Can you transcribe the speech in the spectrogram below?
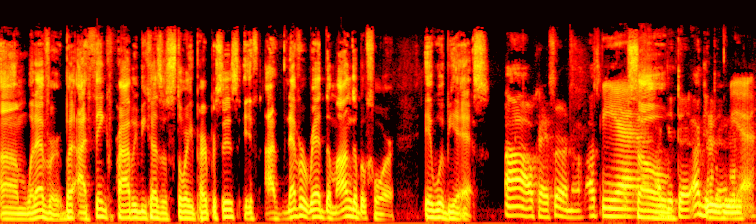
um, whatever. But I think probably because of story purposes, if I've never read the manga before, it would be a S. Ah, okay, fair enough. I, Yeah. So I get that. I get that. yeah.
